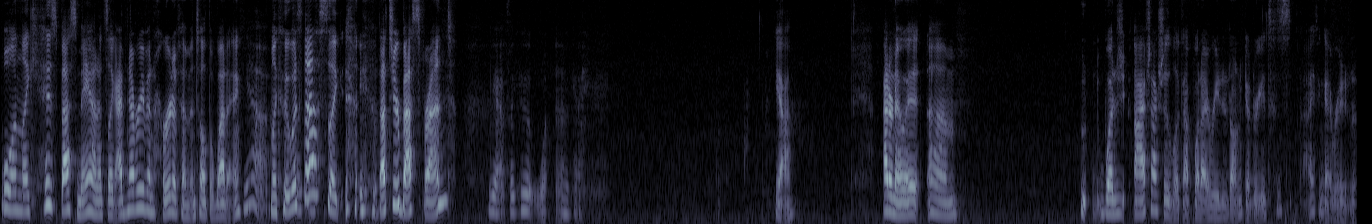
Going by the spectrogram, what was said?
Well, and like his best man, it's like I've never even heard of him until the wedding. Yeah. I'm like, who is Like, this? Like, Yeah. that's your best friend? Yeah, it's like who? What? Okay. Yeah. I don't know it. Um. wh- What did you? I have to actually look up what I rated on Goodreads because I think I rated it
